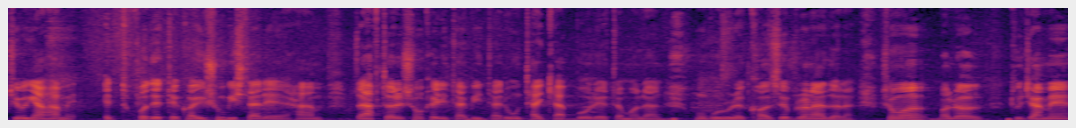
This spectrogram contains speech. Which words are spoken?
چی بگم هم خود اتکاییشون بیشتره هم رفتارشون خیلی طبیعی تره اون تکبر احتمالا اون غرور کاذب رو ندارن. شما بالا تو جمع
